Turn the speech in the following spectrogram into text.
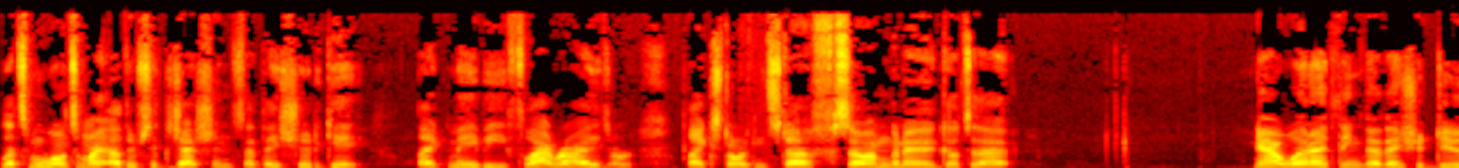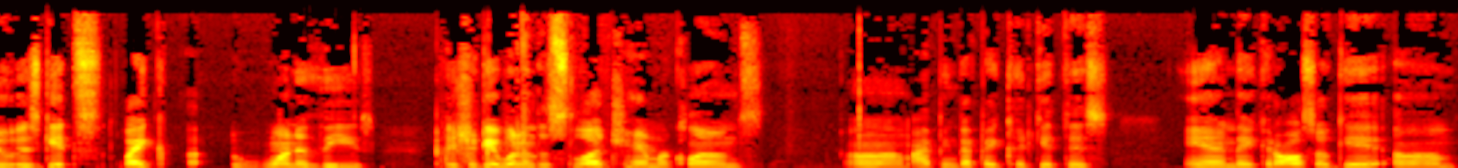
let's move on to my other suggestions that they should get, like maybe flat rides or like stores and stuff. So I'm gonna go to that. Now, what I think that they should do is get like uh, one of these. They should get one of the Sludge Hammer clones. Um, I think that they could get this, and they could also get um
